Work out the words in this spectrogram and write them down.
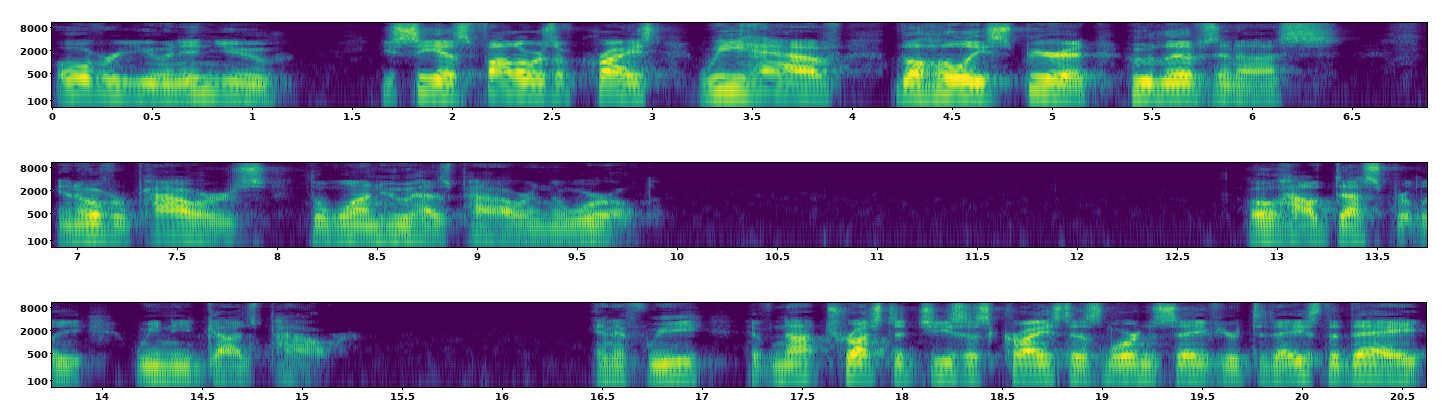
over you and in you. You see, as followers of Christ, we have the Holy Spirit who lives in us and overpowers the one who has power in the world. Oh, how desperately we need God's power. And if we have not trusted Jesus Christ as Lord and Savior, today's the day.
